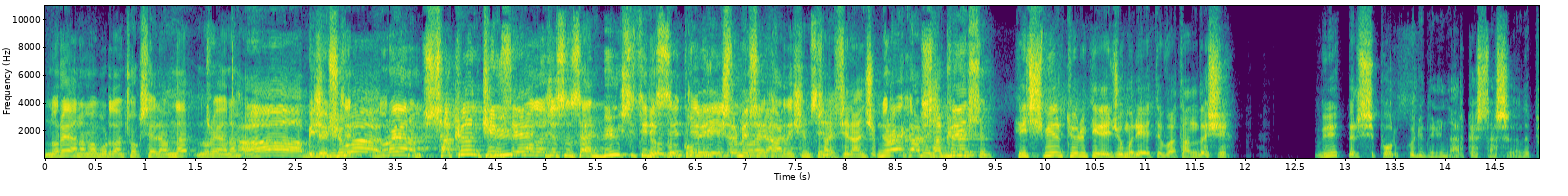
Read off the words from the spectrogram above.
Nuray Hanım'a buradan çok selamlar. Nuray Hanım. Aa bir de şu var. Nuray Hanım. Sakın Büyük kimse modacısın sen. Büyük stilistsin. Dur, konuyu değiştirme Nuray kardeşim seni. Sinancığım. Nuray kardeşim Sakın büyüksün. hiçbir Türkiye Cumhuriyeti vatandaşı büyük bir spor kulübünün arkasına sığınıp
